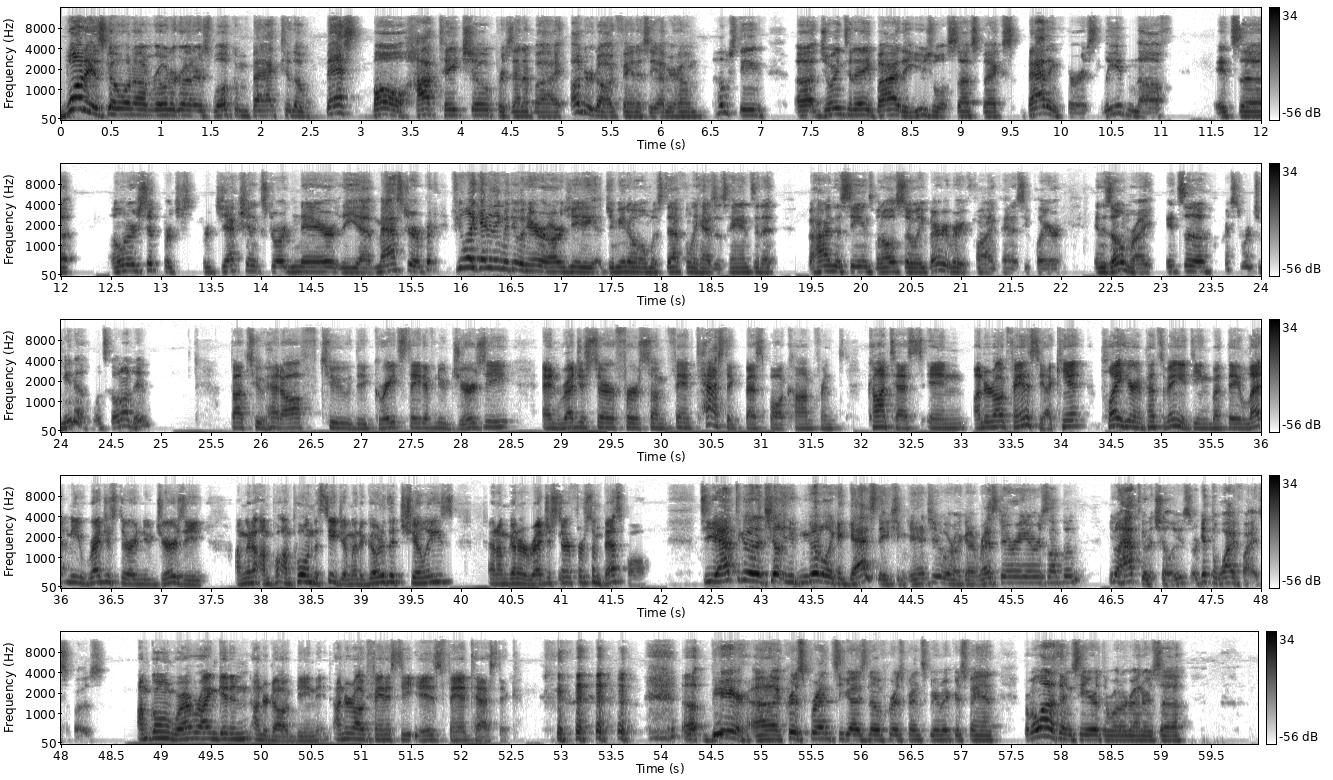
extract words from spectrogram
What is going on, RotoGrinders? Welcome back to the Best Ball Hot Take Show presented by Underdog Fantasy. I'm your home hosting, uh, joined today by the usual suspects. Batting first, leading off, it's a uh, ownership pro- projection extraordinaire, the uh, master. If you like anything we do here at RG, Gimino almost definitely has his hands in it behind the scenes, but also a very, very fine fantasy player in his own right. It's a uh, Christopher Gimino. What's going on, dude? About to head off to the great state of New Jersey and register for some fantastic best ball conference contests in underdog fantasy. I can't play here in Pennsylvania, Dean, but they let me register in New Jersey. I'm gonna I'm, I'm pulling the siege. I'm gonna go to the Chili's and I'm gonna register for some best ball. Do you have to go to Chili's? You can go to like a gas station, can't you, or like a rest area or something? You don't have to go to Chili's or get the Wi-Fi, I suppose. I'm going wherever I can get an underdog, Dean. Underdog fantasy is fantastic. uh, beer. Uh, Chris Prince, you guys know Chris Prince, Beer Makers fan from a lot of things here at the RotoGrinders uh,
